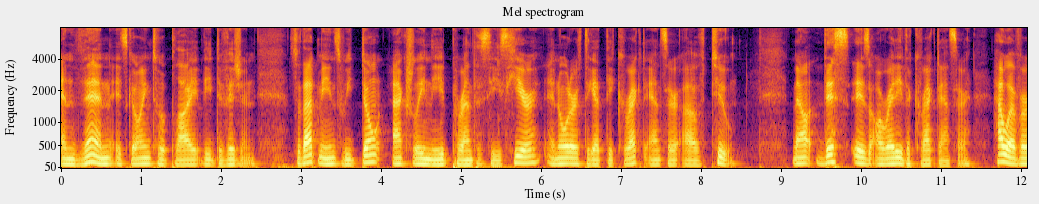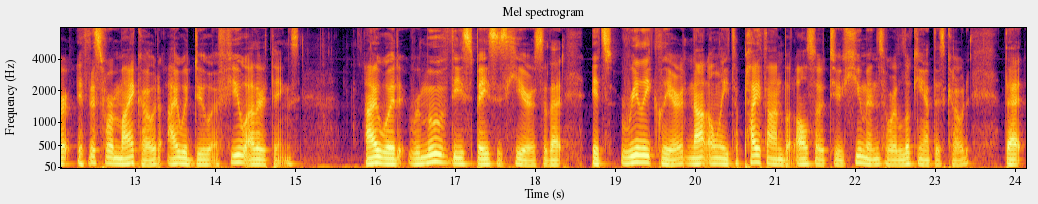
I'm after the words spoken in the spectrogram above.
and then it's going to apply the division. So that means we don't actually need parentheses here in order to get the correct answer of 2. Now, this is already the correct answer. However, if this were my code, I would do a few other things. I would remove these spaces here so that it's really clear, not only to Python, but also to humans who are looking at this code, that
